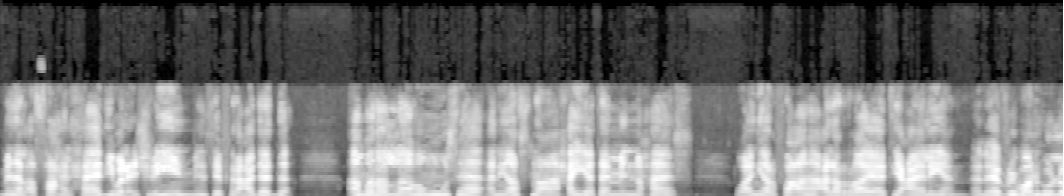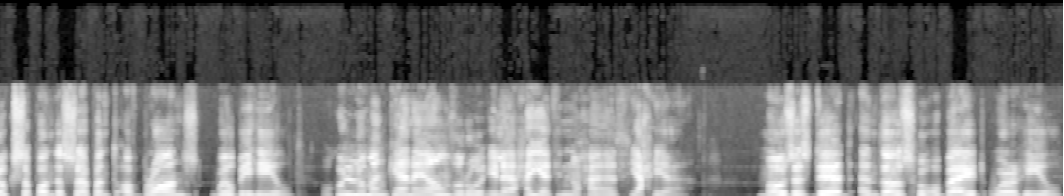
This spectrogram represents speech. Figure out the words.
من الأصحاح الحادي والعشرين من سفر عدد أمر الله موسى أن يصنع حية من نحاس وأن يرفعها على الراية عاليا And everyone who looks upon the serpent of bronze will be healed. وكل من كان ينظر إلى حية النحاس يحيا Moses did, and those who obeyed were healed.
